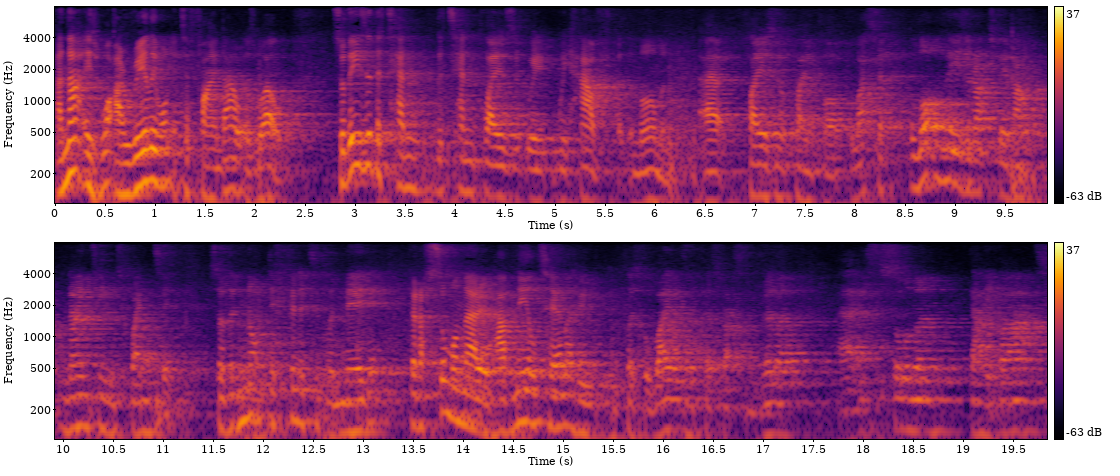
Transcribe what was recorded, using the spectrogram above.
And that is what I really wanted to find out as well. So, these are the 10, the 10 players that we, we have at the moment, uh, players who are playing for, Leicester. A lot of these are actually about 1920. So they're not definitively made it. There are some on there who have Neil Taylor, who, who plays for Wales and plays for Aston Villa, uh, Easah Suliman, Danny Batth,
